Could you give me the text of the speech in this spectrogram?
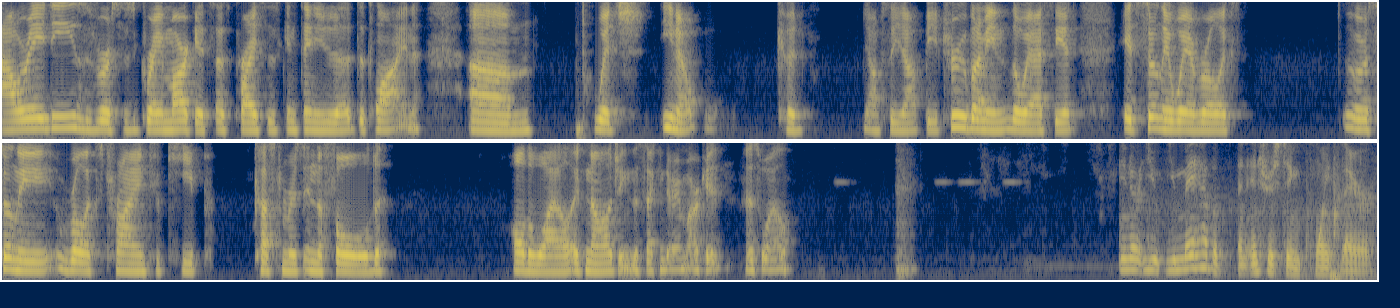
our ADs versus gray markets as prices continue to decline, um, which, you know, could obviously not be true. But I mean, the way I see it, it's certainly a way of Rolex, or certainly Rolex trying to keep customers in the fold all the while acknowledging the secondary market as well. You know, you, you may have a, an interesting point there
